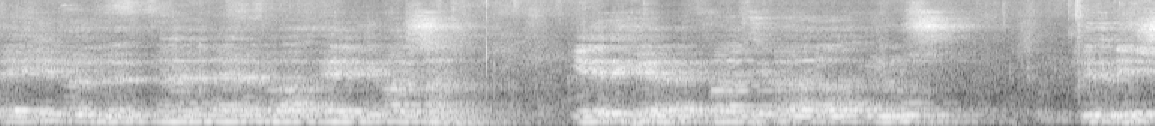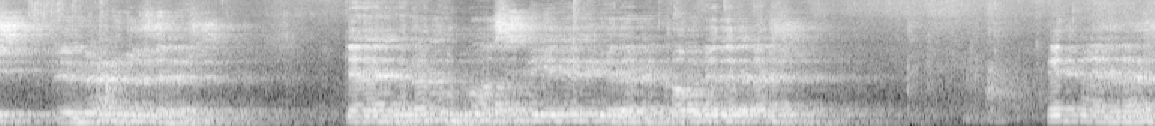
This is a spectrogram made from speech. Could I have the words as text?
Bekir Döndü, Mehmet Demirba, Ergin Arslan. Yedek üyeler, Fatih Karadağ, Yunus Güldiş ve Mert Özdemir. Denetleme kurulu asil ve yedek üyelerini kabul edenler, etmeyenler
